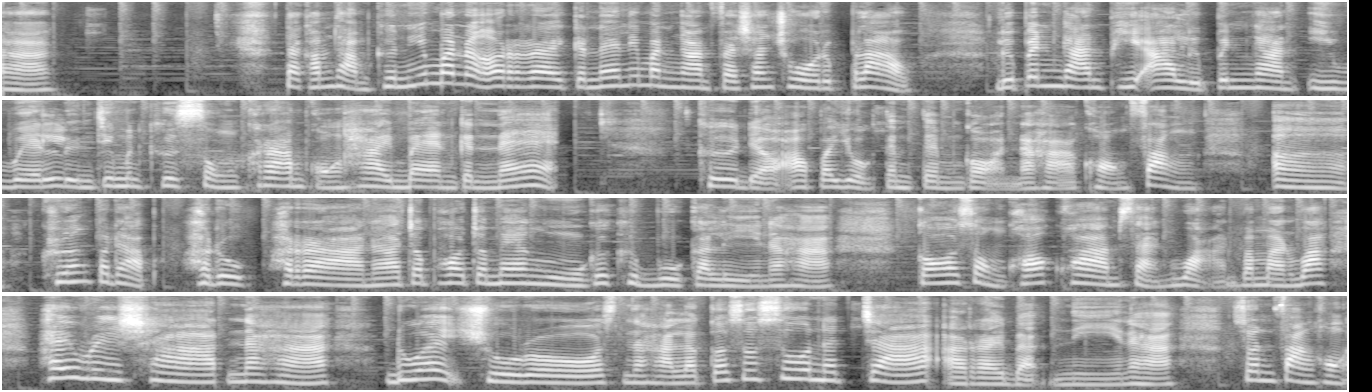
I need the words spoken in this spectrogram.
นะคะแต่คำถามคือนี่มันอะไรกันแน่นี่มันงานแฟชั่นโชว์หรือเปล่า หรือเป็นงาน PR หรือเป็นงานอีเวนต์หรือจริงมันคือสงครามของไฮแบรนด์กันแน่ คือเดี๋ยวเอาประโยคเต็มๆก่อนนะคะ ของฝั่งเเครื่องประดับฮารุฮารานะคะเจ้าพ่อเจ้าแม่งูก็คือบูกาลีนะคะ ก็ส่งข้อความแสนหวานประมาณว่าให้รีชาร์ดนะคะด้วยชูโรสนะคะแล้วก็สู้ๆนะจ๊ะอะไรแบบนี้นะคะ ส่วนฝั่งของ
